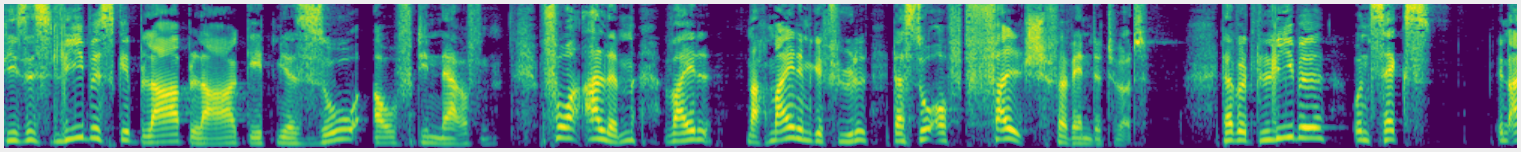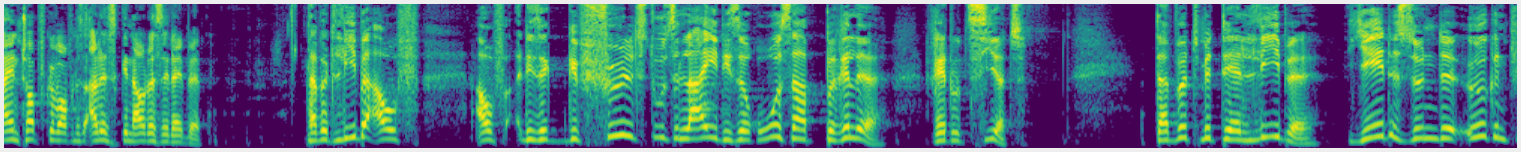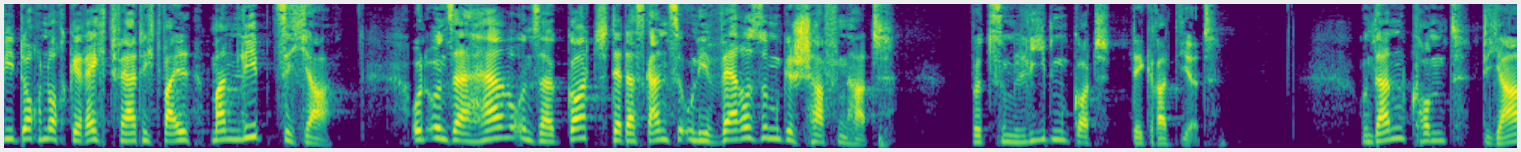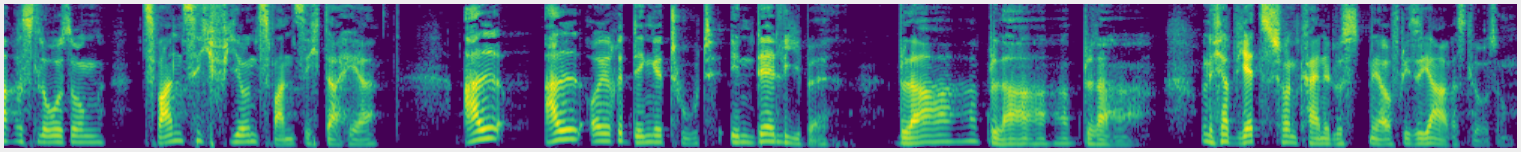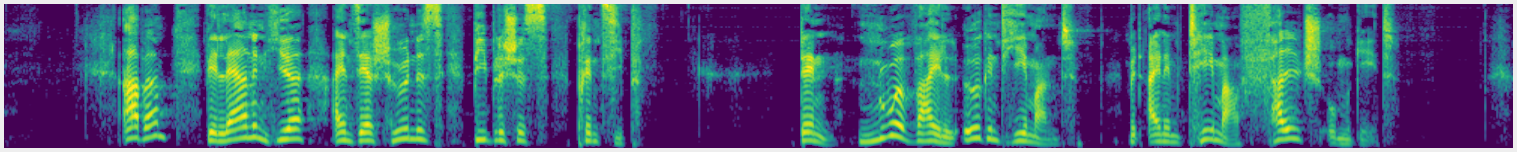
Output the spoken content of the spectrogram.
Dieses Liebesgeblabla geht mir so auf die Nerven. Vor allem, weil nach meinem Gefühl das so oft falsch verwendet wird. Da wird Liebe und Sex in einen Topf geworfen, das ist alles genau dasselbe. Da wird Liebe auf, auf diese Gefühlsduselei, diese rosa Brille reduziert. Da wird mit der Liebe jede Sünde irgendwie doch noch gerechtfertigt, weil man liebt sich ja. Und unser Herr, unser Gott, der das ganze Universum geschaffen hat, wird zum lieben Gott degradiert. Und dann kommt die Jahreslosung 2024 daher. All, all eure Dinge tut in der Liebe. Bla, bla, bla. Und ich habe jetzt schon keine Lust mehr auf diese Jahreslosung. Aber wir lernen hier ein sehr schönes biblisches Prinzip. Denn nur weil irgendjemand mit einem Thema falsch umgeht,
